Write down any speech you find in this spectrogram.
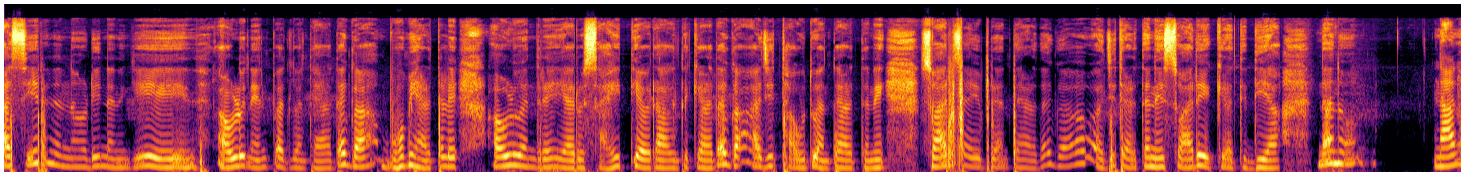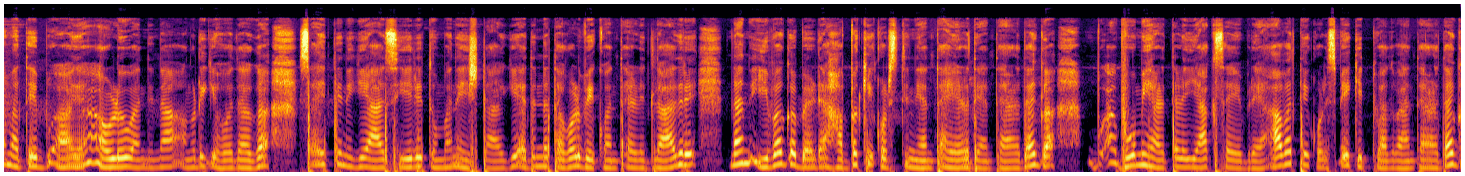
ಆ ಸೀರೆನ ನೋಡಿ ನನಗೆ ಅವಳು ನೆನಪಾದ್ಲು ಅಂತ ಹೇಳಿದಾಗ, ಭೂಮಿ ಹೇಳ್ತಾಳೆ, ಅವಳು ಅಂದರೆ ಯಾರು ಸಾಹಿತ್ಯ ಅವರ ಅಂತ ಕೇಳಿದಾಗ, ಅಜಿತ್ ಹೌದು ಅಂತ ಹೇಳ್ತಾನೆ. ಸ್ವಾರಿ ಸಾಹೇಬ್ರೆ ಅಂತ ಹೇಳಿದಾಗ, ಅಜಿತ್ ಹೇಳ್ತಾನೆ ಸ್ವಾರಿ ಕೇಳ್ತಿದ್ದೀಯಾ? ನಾನು ನಾನು ಮತ್ತು ಅವಳು ಒಂದಿನ ಅಂಗಡಿಗೆ ಹೋದಾಗ ಸಾಹಿತ್ಯನಿಗೆ ಆ ಸೀರೆ ತುಂಬಾ ಇಷ್ಟ ಆಗಿ ಅದನ್ನು ತಗೊಳ್ಬೇಕು ಅಂತ ಹೇಳಿದ್ಲು. ಆದರೆ ನಾನು ಇವಾಗ ಬೇಡ, ಹಬ್ಬಕ್ಕೆ ಕೊಡಿಸ್ತೀನಿ ಅಂತ ಹೇಳಿದೆ ಅಂತ ಹೇಳಿದಾಗ ಭೂಮಿ ಹೇಳ್ತಾಳೆ, ಯಾಕೆ ಸಾಹೇಬ್ರೆ ಆವತ್ತೇ ಕೊಡಿಸ್ಬೇಕಿತ್ತು ಅಲ್ವಾ? ಅಂತ ಹೇಳಿದಾಗ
